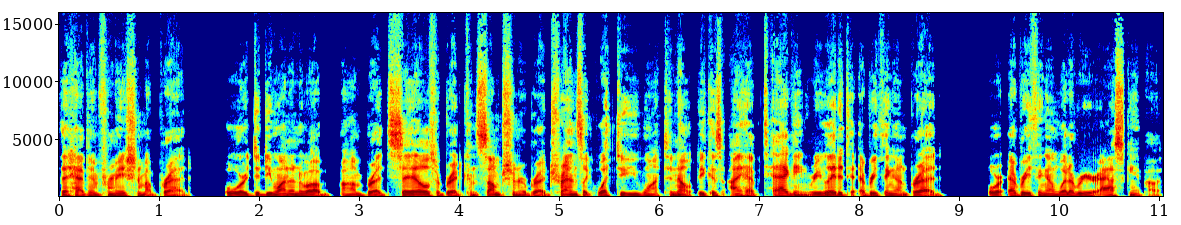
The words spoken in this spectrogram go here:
that have information about bread. Or did you want to know about um, bread sales or bread consumption or bread trends? Like, what do you want to know? Because I have tagging related to everything on bread or everything on whatever you're asking about.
